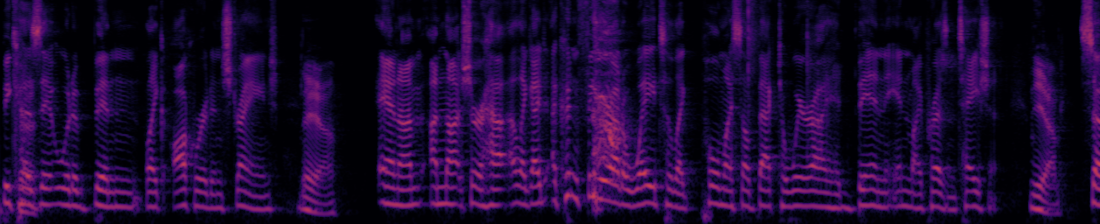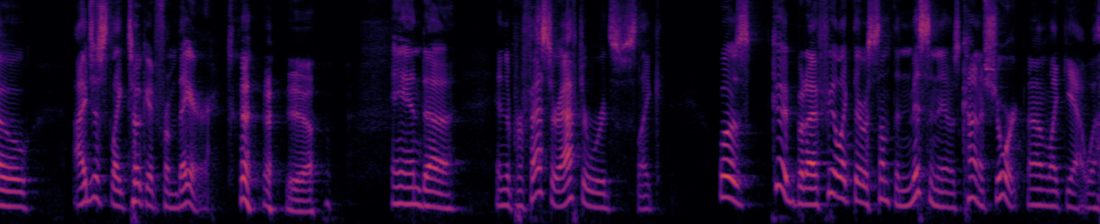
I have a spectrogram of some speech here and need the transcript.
because it would have been like awkward and strange. yeah. And I'm I'm not sure how like I, I couldn't figure out a way to like pull myself back to where I had been in my presentation. Yeah. So I just like took it from there. Yeah. And uh and the professor afterwards was like, Well, it was good, but I feel like there was something missing and it was kind of short. And I'm like, Yeah, well,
